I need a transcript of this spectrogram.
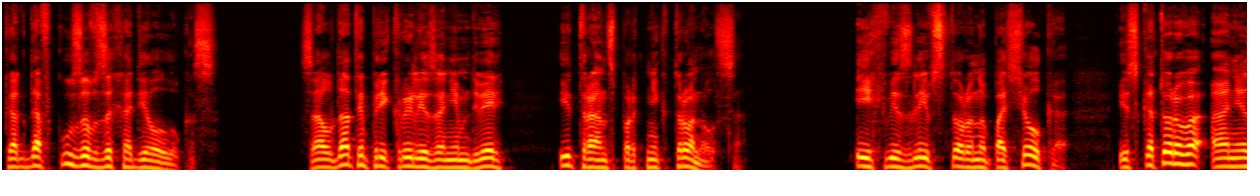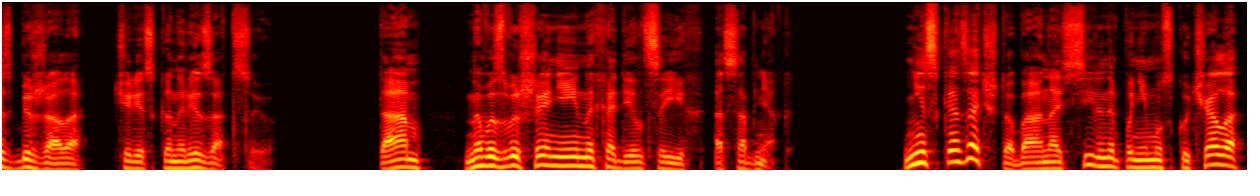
когда в кузов заходил Лукас. Солдаты прикрыли за ним дверь, и транспортник тронулся. Их везли в сторону поселка, из которого Аня сбежала через канализацию. Там, на возвышении, находился их особняк. Не сказать, чтобы она сильно по нему скучала,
